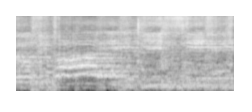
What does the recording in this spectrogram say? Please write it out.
Don't be wise,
